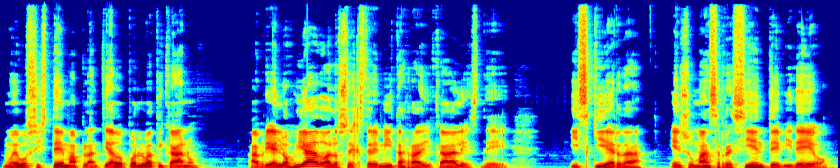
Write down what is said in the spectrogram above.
nuevo sistema planteado por el Vaticano, habría elogiado a los extremistas radicales de izquierda en su más reciente video.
